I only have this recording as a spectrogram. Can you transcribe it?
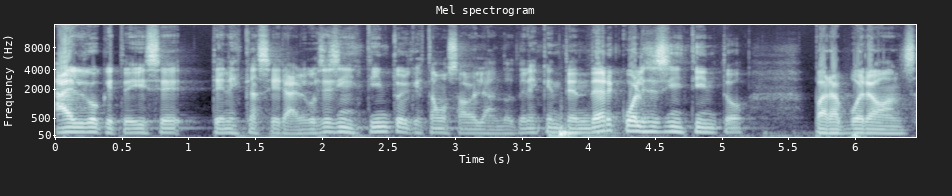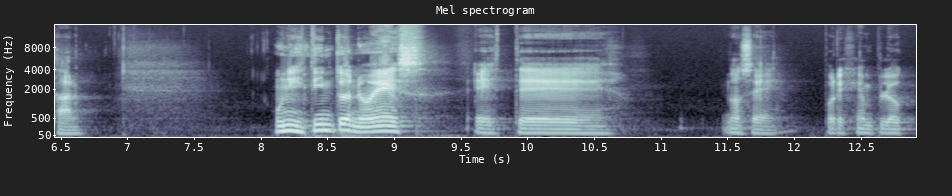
algo que te dice tenés que hacer algo. Es ese instinto del que estamos hablando. Tenés que entender cuál es ese instinto para poder avanzar. Un instinto no es, este, no sé, por ejemplo,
